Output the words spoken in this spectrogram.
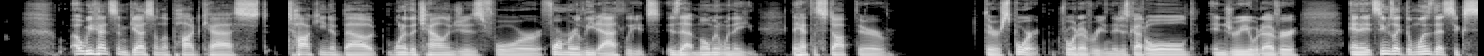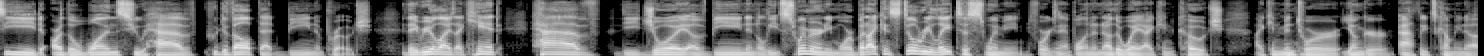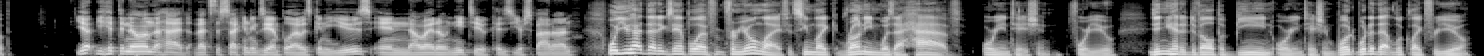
Uh, we've had some guests on the podcast talking about one of the challenges for former elite athletes is that moment when they they have to stop their their sport for whatever reason. They just got old, injury or whatever. And it seems like the ones that succeed are the ones who have who develop that being approach. They realize I can't have the joy of being an elite swimmer anymore, but I can still relate to swimming, for example, in another way. I can coach, I can mentor younger athletes coming up. Yep, you hit the nail on the head. That's the second example I was going to use, and now I don't need to because you're spot on. Well, you had that example from your own life. It seemed like running was a have orientation for you. Then you had to develop a being orientation. What what did that look like for you?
